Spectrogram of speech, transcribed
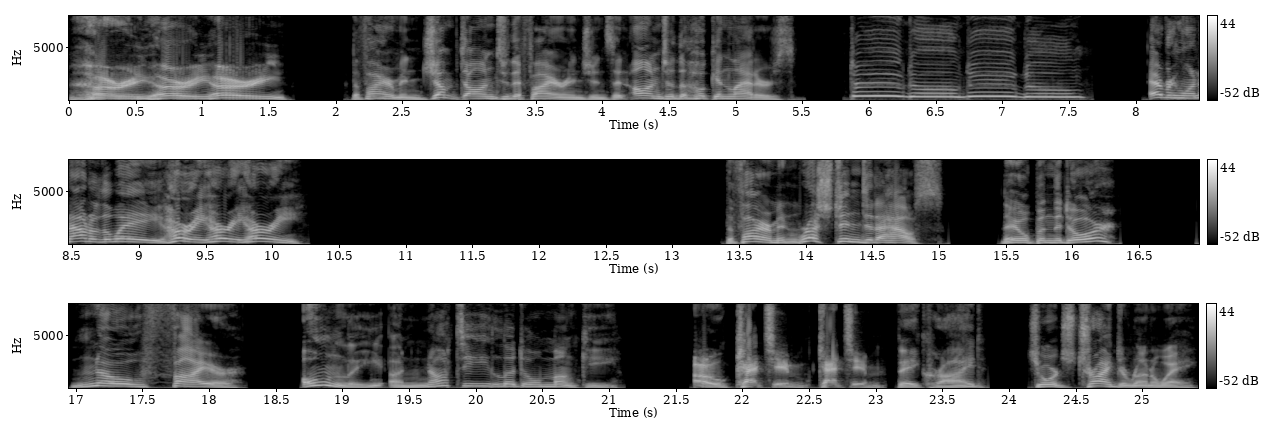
Hurry, hurry, hurry! The firemen jumped onto the fire engines and onto the hook and ladders. Doo doo doo doo. Everyone out of the way! Hurry, hurry, hurry! The firemen rushed into the house. They opened the door. No fire. Only a naughty little monkey. Oh, catch him, catch him. They cried. George tried to run away.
